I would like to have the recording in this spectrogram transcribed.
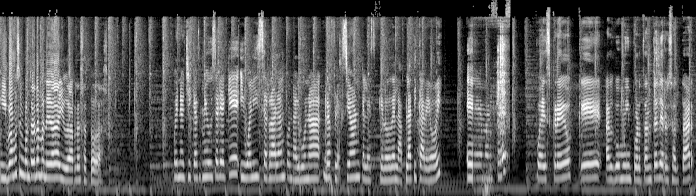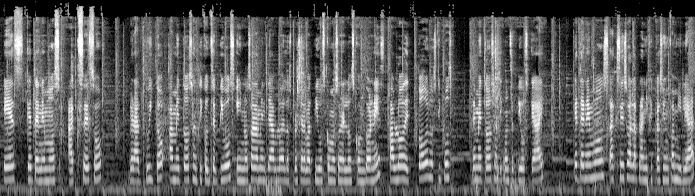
y vamos a encontrar la manera de ayudarlas a todas. Bueno chicas, me gustaría que igual y cerraran con alguna reflexión que les quedó de la plática de hoy. Eh, pues creo que algo muy importante de resaltar es que tenemos acceso gratuito a métodos anticonceptivos y no solamente hablo de los preservativos como son los condones, hablo de todos los tipos de métodos anticonceptivos que hay, que tenemos acceso a la planificación familiar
